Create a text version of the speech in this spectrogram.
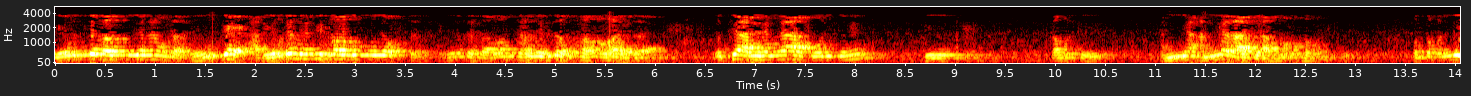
దేవుడికే దాసుడుగానే ఉండాలి. దేవుడికే ఆ దేవుడే బ్రిటిష్ వాళ్ళ రూపంగా వస్తాడు ఎందుకంటే సర్వంగా కదా. వచ్చి ఆ విధంగా ఆ కోరికని కాబట్టి అన్య అన్య రాజ్యాంగం భవంతి కొంతమంది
